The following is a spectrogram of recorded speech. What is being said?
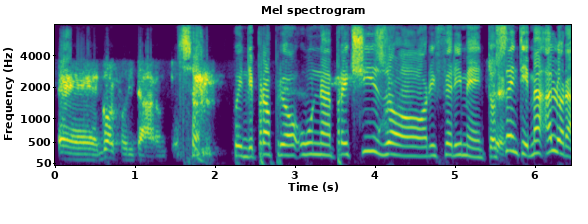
e Golfo di Taranto. Sì, quindi proprio un preciso riferimento. Sì. Senti, ma allora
